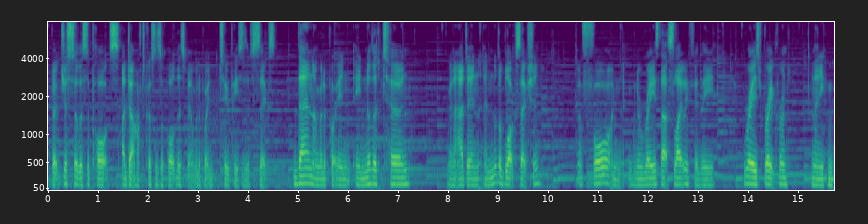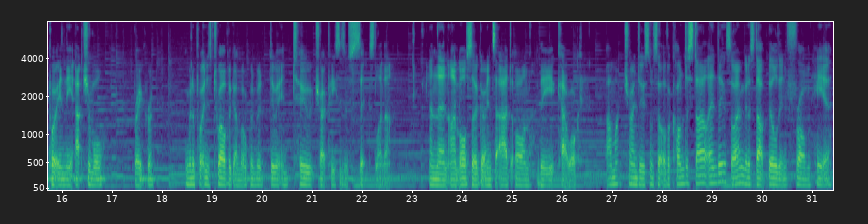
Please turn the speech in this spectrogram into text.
But just so the supports, I don't have to custom support this bit, I'm going to put in two pieces of six. Then I'm going to put in another turn. I'm going to add in another block section. of 4 and I'm going to raise that slightly for the raised brake run and then you can put in the actual brake run. I'm going to put in as 12 again but I'm going to do it in two track pieces of 6 like that. And then I'm also going to add on the catwalk. I might try and do some sort of a Kondaa style ending so I'm going to start building from here.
